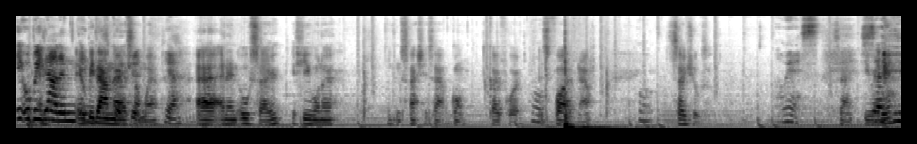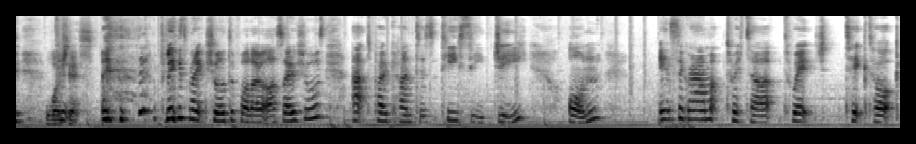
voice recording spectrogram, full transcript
It will be down in. It'll in be down there somewhere. Yeah. Uh, and then also, if you want to, you can smash this out. Go on, go for it. What? It's five now. What? Socials. Oh yes. So, you So- ready? Watch this. Please make sure to follow our socials at Pokehunters TCG on Instagram, Twitter, Twitch, TikTok,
